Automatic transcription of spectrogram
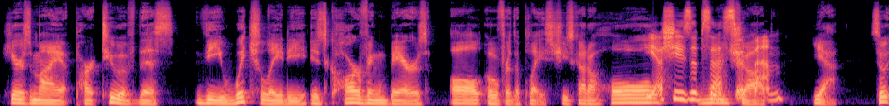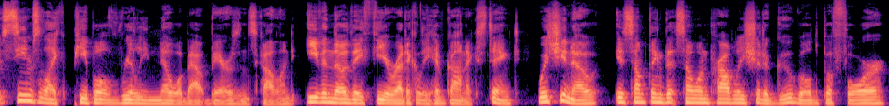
here's my part two of this the witch lady is carving bears all over the place. She's got a whole. Yeah, she's obsessed with them. Yeah. So it seems like people really know about bears in Scotland, even though they theoretically have gone extinct, which, you know, is something that someone probably should have Googled before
